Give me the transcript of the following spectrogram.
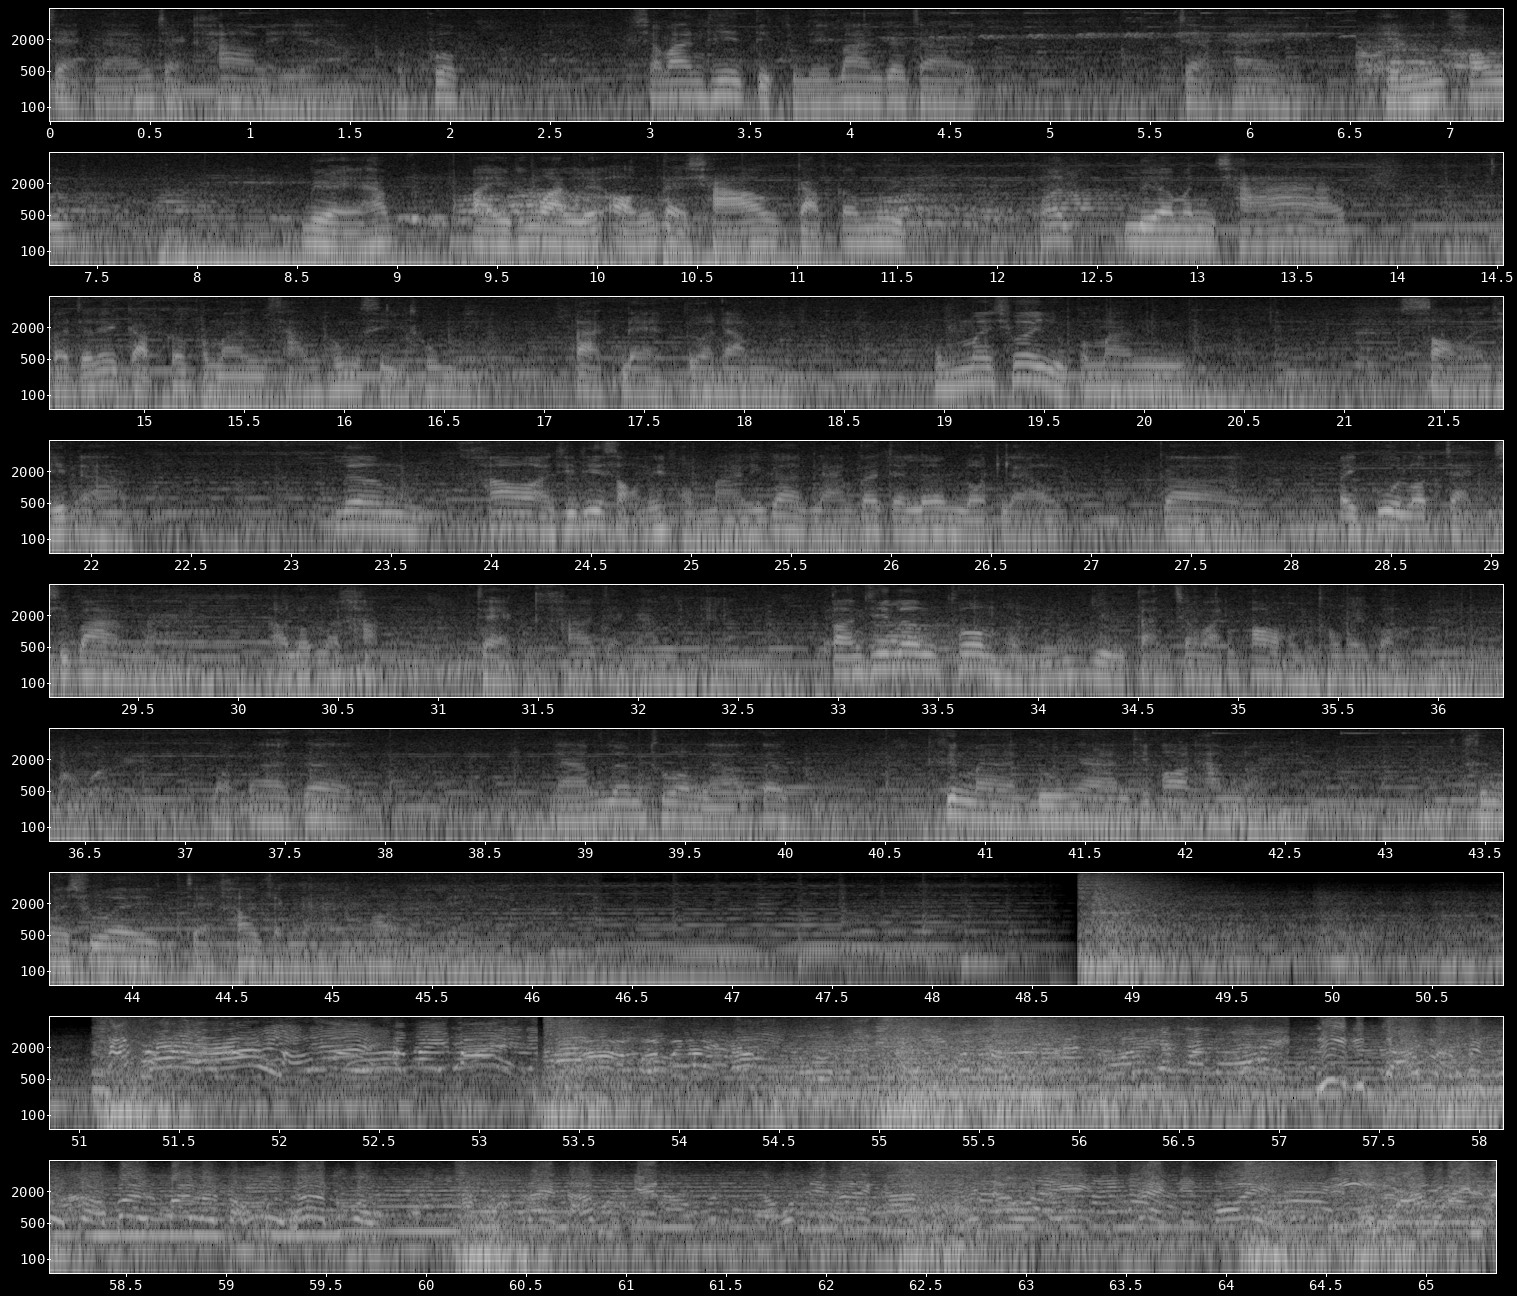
แจกน้ำแจกข้าวอะไรเงี้ยครับพวกชาวบ้านที่ติดอยู่ในบ้านก็จะแจกให้ เห็นเขาเหนื่อยครับ ไปทุกวันเลยออกตั้งแต่เช้ากลับก็มืด เพราะเรือมันช้าครับกว่าจะได้กลับก็ประมาณสามทุ่มสี่ทุ่มตากแดดตัวดำผมมาช่วยอยู่ประมาณสองอาทิตย์นะครับ เริ่มเข้าอาทิตย์ที่สองที่ผมมานี่ก็น้ำก็จะเริ่มลดแล้ว ก็ไปกู้รถจากที่บ้านมา เอารถมาขับ แจกข้าวแจกน้ำเหมือนเดิมตอนที่เริ่มท่วมผมอยู่ต่างจังหวัดพ่อผมโทรไปบอกนะบอกว่าก็น้ำเริ่มท่วมแล้วก็ขึ้นมาดูงานที่พ่อทำหน่อย ขึ้นมาช่วยแจกข้าวแจกน้ำให้พ่อหน่อยอะไร นี่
